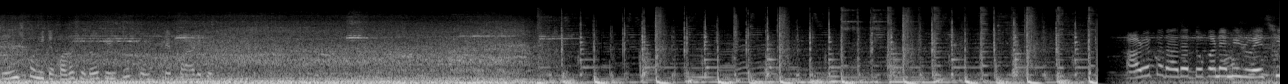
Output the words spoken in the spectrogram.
চেঞ্জ করে নিতে পারো, সেটাও কিন্তু করতে পারবে। দোকানে আমি রয়েছি,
